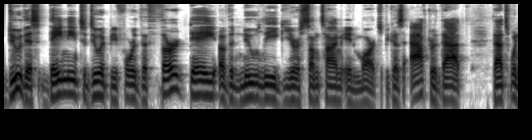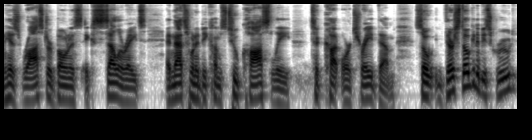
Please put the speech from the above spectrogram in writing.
do this, they need to do it before the third day of the new league year, sometime in March, because after that, that's when his roster bonus accelerates, and that's when it becomes too costly to cut or trade them. So they're still going to be screwed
